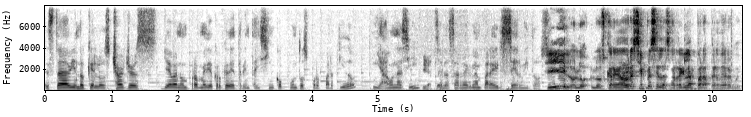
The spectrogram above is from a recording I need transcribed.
estaba viendo que los Chargers llevan un promedio creo que de 35 puntos por partido y aún así Fíjate. se las arreglan para ir 0 y 2. Sí, lo- lo- los cargadores siempre se las arreglan para perder, güey.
